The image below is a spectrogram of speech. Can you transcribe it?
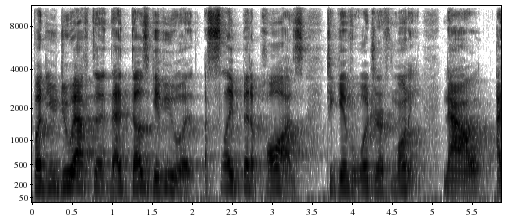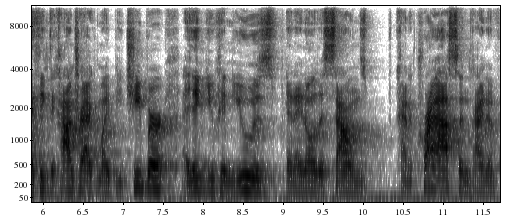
but you do have to. That does give you a, a slight bit of pause to give Woodruff money. Now, I think the contract might be cheaper. I think you can use, and I know this sounds kind of crass and kind of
